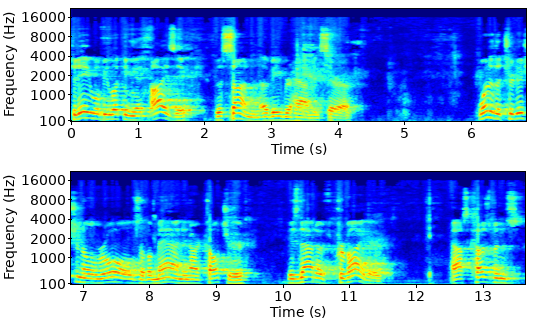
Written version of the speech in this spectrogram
Today we'll be looking at Isaac, the son of Abraham and Sarah. One of the traditional roles of a man in our culture is that of provider. Ask husbands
